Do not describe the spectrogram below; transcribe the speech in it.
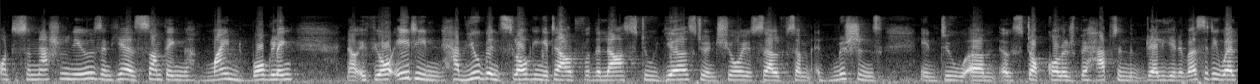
On to some national news, and here's something mind-boggling. Now, if you're 18, have you been slogging it out for the last two years to ensure yourself some admissions into um, a top college, perhaps in the Delhi University? Well,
